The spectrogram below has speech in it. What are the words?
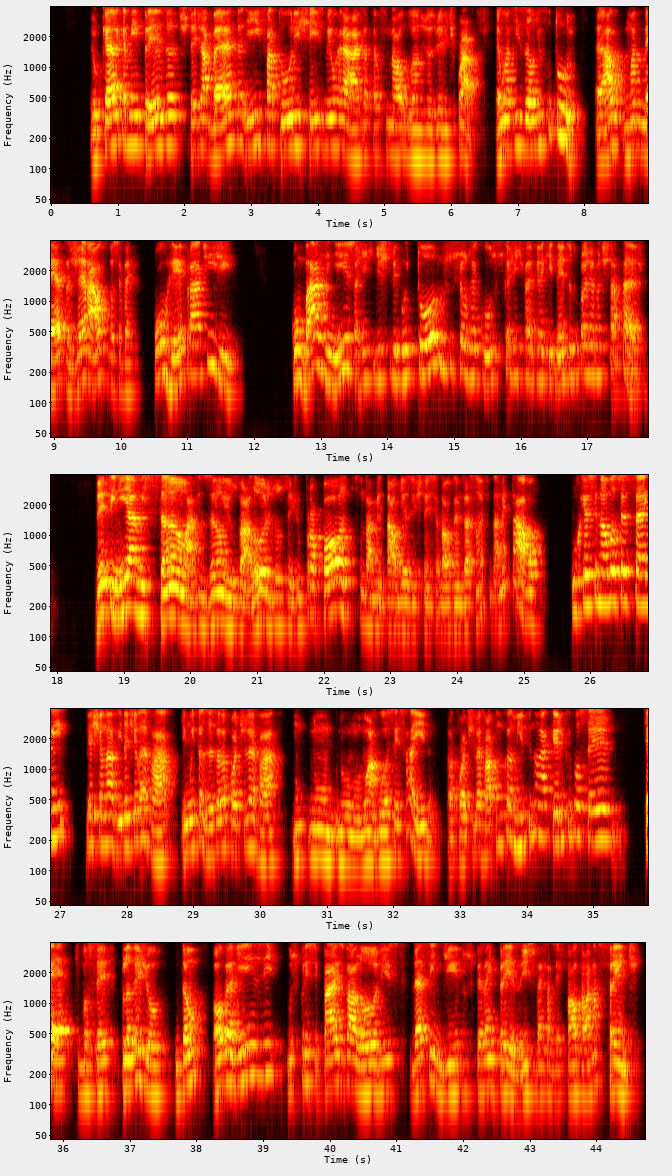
Eu quero que a minha empresa esteja aberta e fature X mil reais até o final do ano de 2024. É uma visão de futuro, é uma meta geral que você vai correr para atingir. Com base nisso, a gente distribui todos os seus recursos que a gente vai ver aqui dentro do planejamento estratégico. Definir a missão, a visão e os valores, ou seja, o propósito fundamental de existência da organização é fundamental, porque senão você segue deixando a vida te levar, e muitas vezes ela pode te levar num, num, numa rua sem saída, ela pode te levar para um caminho que não é aquele que você quer, que você planejou. Então, organize os principais valores defendidos pela empresa. Isso vai fazer falta lá na frente.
